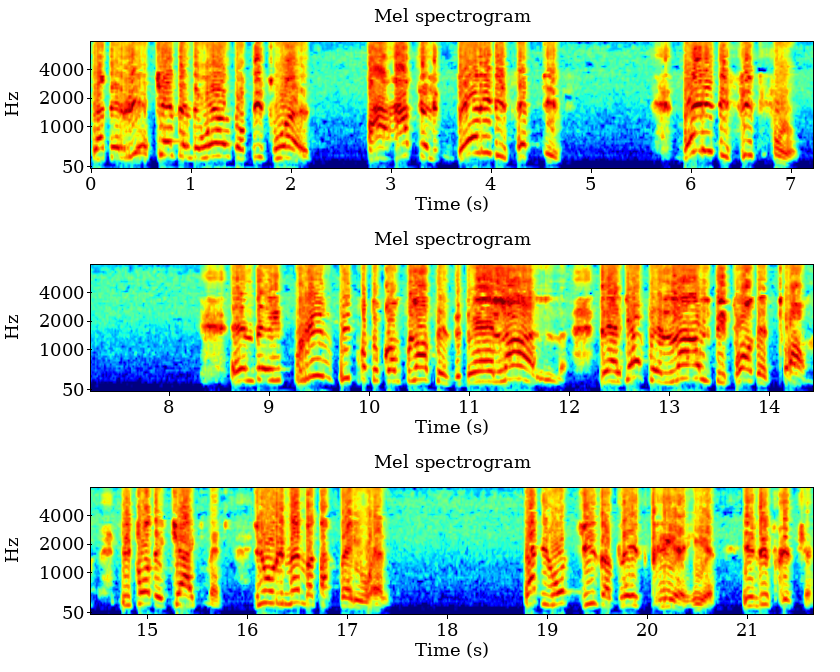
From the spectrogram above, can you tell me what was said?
that the riches and the wealth of this world are actually very deceptive, very deceitful. And they bring people to complacency. They are lull. They are just a lull before the storm, before the judgment. You remember that very well. That is what Jesus lays clear here in this scripture.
